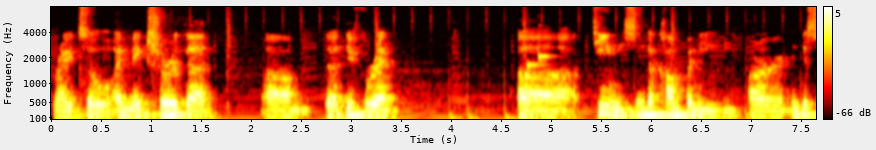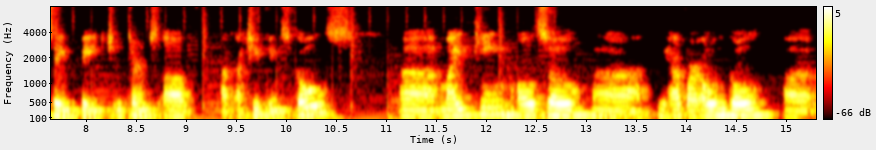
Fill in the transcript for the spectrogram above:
right? So I make sure that um, the different uh, teams in the company are in the same page in terms of uh, achieving goals. Uh, my team also uh, we have our own goal. Uh,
